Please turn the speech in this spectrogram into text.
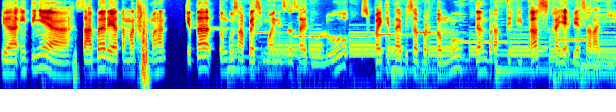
Ya intinya ya sabar ya teman-teman kita tunggu sampai semua ini selesai dulu supaya kita bisa bertemu dan beraktivitas kayak biasa lagi.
